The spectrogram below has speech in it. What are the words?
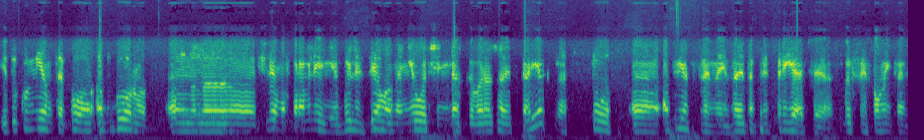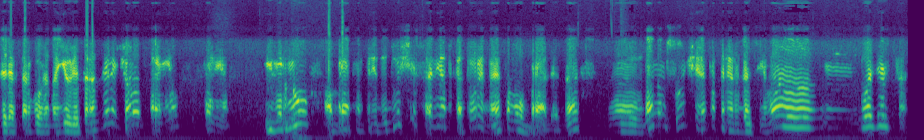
и документы по отбору э, были сделаны не очень, мягко выражаясь, корректно, то э, ответственный за это предприятие, бывший исполнительный директор города Юрис Радзевич, он отстранил совет и вернул обратно предыдущий совет, который до этого убрали. Да? Э, в данном случае это прерогатива э, владельца.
